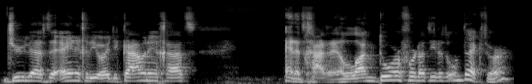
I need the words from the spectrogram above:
Julia is de enige die ooit die kamer in gaat. En het gaat heel lang door voordat hij dat ontdekt hoor.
